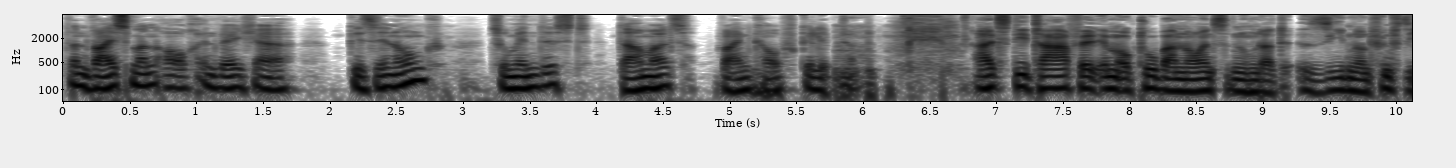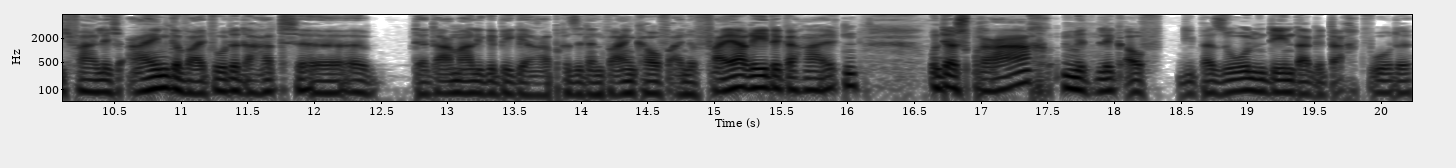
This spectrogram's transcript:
dann weiß man auch, in welcher Gesinnung zumindest damals Weinkauf gelebt hat. Als die Tafel im Oktober 1957 feierlich eingeweiht wurde, da hat äh, der damalige BGH-Präsident Weinkauf eine Feierrede gehalten und er sprach mit Blick auf die Personen, denen da gedacht wurde,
